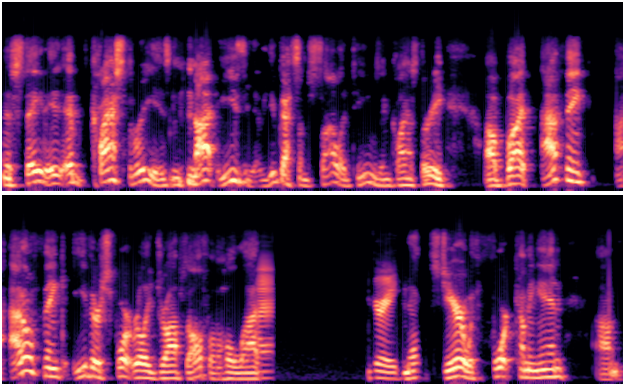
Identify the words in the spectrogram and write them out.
the state. It, class three is not easy. I mean, you've got some solid teams in class three, uh, but I think I don't think either sport really drops off a whole lot. I agree. Next year with Fort coming in, um,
